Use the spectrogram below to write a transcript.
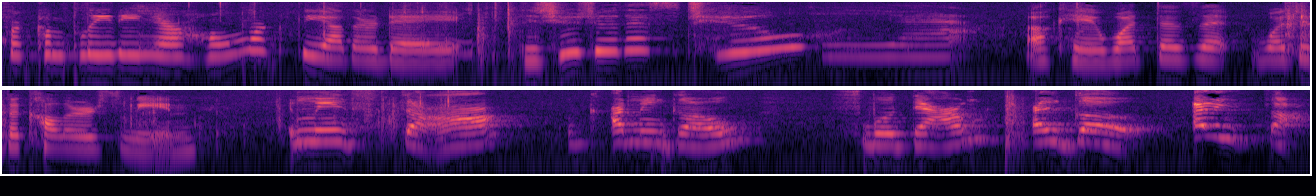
For completing your homework the other day. Did you do this too? Yeah. Okay, what does it, what do the colors mean? It means stop. I mean go. Slow down and go. And stop.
